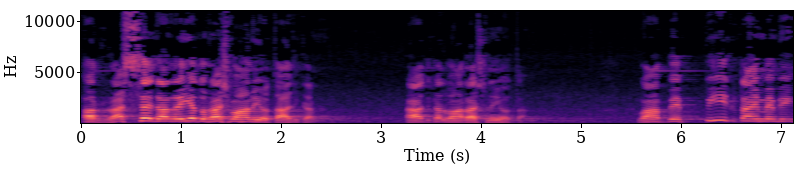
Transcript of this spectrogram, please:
اور رش سے ڈر رہی ہے، تو رش وہاں نہیں ہوتا آج کل۔ آج کل وہاں رش نہیں ہوتا۔ وہاں پہ پیک ٹائم میں بھی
